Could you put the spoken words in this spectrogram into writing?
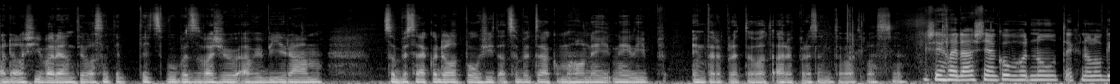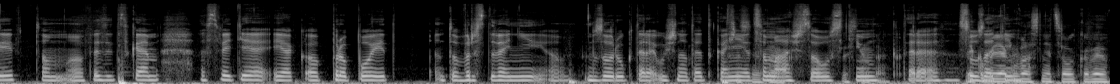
a další varianty vlastně teď, teď vůbec zvažuju a vybírám, co by se jako dalo použít a co by to jako mohlo nej, nejlíp interpretovat a reprezentovat vlastně. Takže hledáš nějakou vhodnou technologii v tom eh, fyzickém světě, jak eh, propojit to vrstvení eh, vzoru, které už na té tkaní, co tak. máš, jsou s tím, tak. které jsou Jakoby zatím. Jak vlastně celkově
